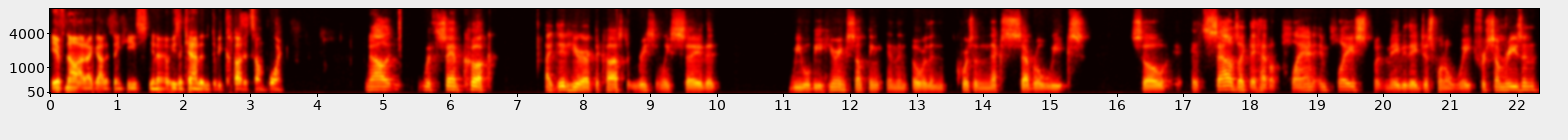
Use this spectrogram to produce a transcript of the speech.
if not, I got to think he's you know he's a candidate to be cut at some point. Now, with Sam Koch, I did hear Eric DeCosta recently say that we will be hearing something in the over the course of the next several weeks. So it sounds like they have a plan in place, but maybe they just want to wait for some reason.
